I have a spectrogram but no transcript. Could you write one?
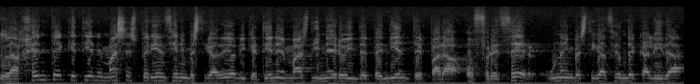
La gente que tiene más experiencia en investigación y que tiene más dinero independiente para ofrecer una investigación de calidad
